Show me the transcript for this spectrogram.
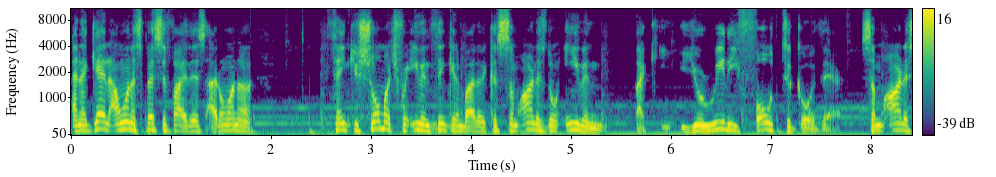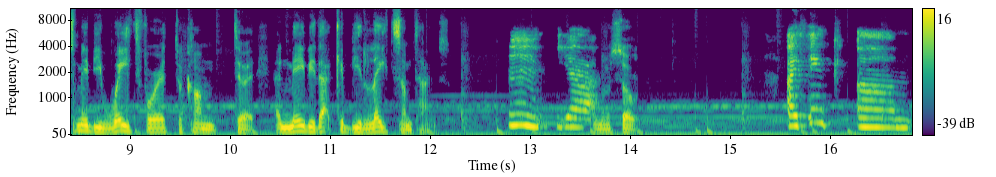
And again i want to specify this. I don't want to thank you so much for even thinking about it because some artists don't even like you really fought to go there. Some artists maybe wait for it to come to it and maybe that could be late sometimes. Mm, yeah. you know so I think um,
